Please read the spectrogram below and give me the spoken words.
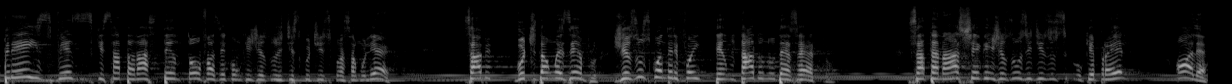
três vezes que Satanás tentou fazer com que Jesus discutisse com essa mulher. Sabe, vou te dar um exemplo. Jesus, quando ele foi tentado no deserto, Satanás chega em Jesus e diz o que para ele? Olha,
